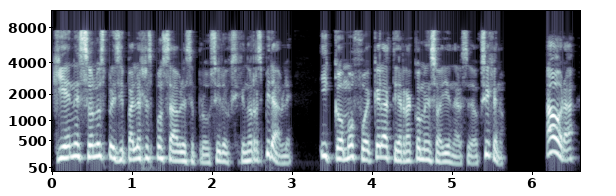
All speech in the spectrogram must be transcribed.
quiénes son los principales responsables de producir oxígeno respirable y cómo fue que la Tierra comenzó a llenarse de oxígeno. Ahora,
